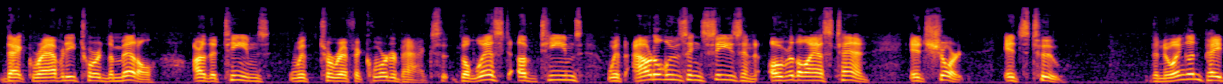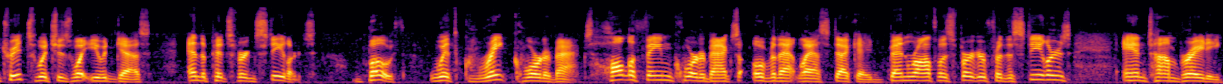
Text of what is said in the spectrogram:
that gravity toward the middle are the teams with terrific quarterbacks. The list of teams without a losing season over the last 10, it's short. It's two. The New England Patriots, which is what you would guess, and the Pittsburgh Steelers, both with great quarterbacks, Hall of Fame quarterbacks over that last decade. Ben Roethlisberger for the Steelers and Tom Brady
